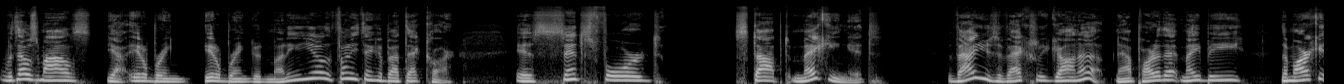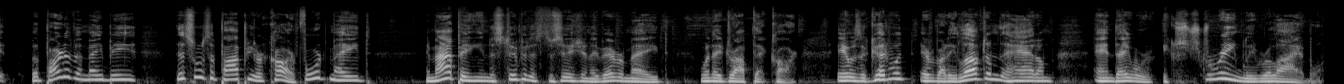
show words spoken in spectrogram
with those miles, yeah, it'll bring it'll bring good money. You know, the funny thing about that car is since Ford stopped making it, the values have actually gone up. Now, part of that may be the market, but part of it may be this was a popular car. Ford made, in my opinion, the stupidest decision they've ever made when they dropped that car. It was a good one. Everybody loved them. They had them, and they were extremely reliable.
